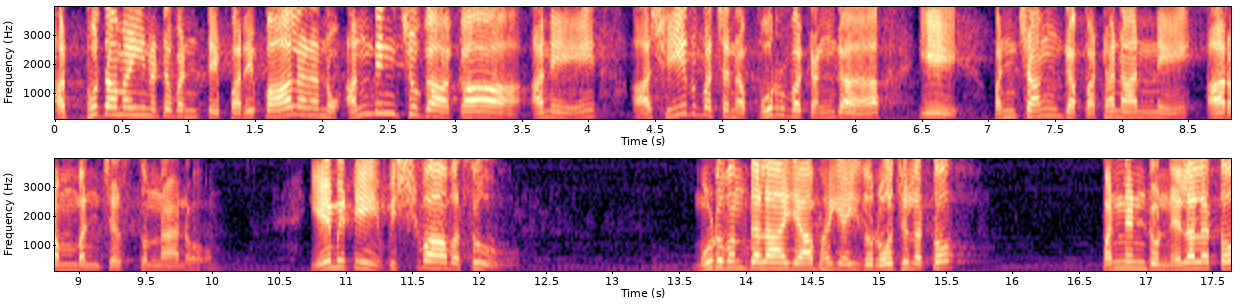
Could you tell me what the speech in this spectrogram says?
అద్భుతమైనటువంటి పరిపాలనను అందించుగాక అని ఆశీర్వచన పూర్వకంగా ఈ పంచాంగ పఠనాన్ని ఆరంభం చేస్తున్నాను. ఏమిటి విశ్వావసు? మూడు వందల యాభై ఐదు రోజులతో పన్నెండు నెలలతో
